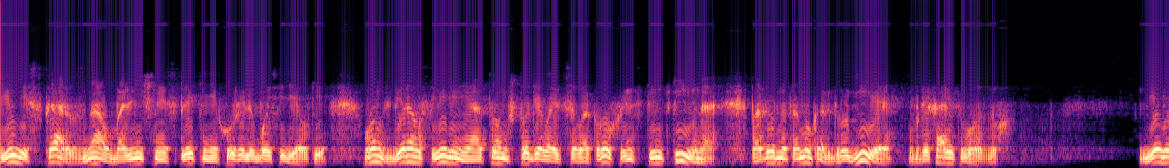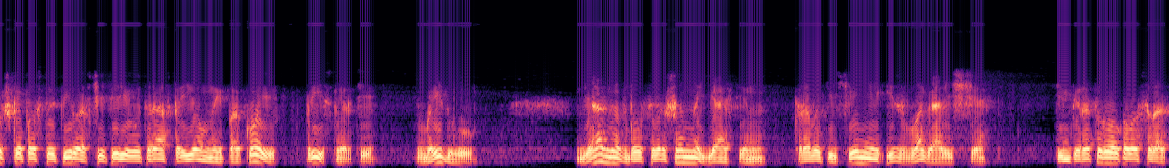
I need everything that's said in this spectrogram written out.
Льюис Карр знал больничные сплетни не хуже любой сиделки. Он сбирал сведения о том, что делается вокруг, инстинктивно, подобно тому, как другие вдыхают воздух. Девушка поступила в 4 утра в приемный покой при смерти, в бреду. Диагноз был совершенно ясен – кровотечение из влагалища. Температура около 40,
